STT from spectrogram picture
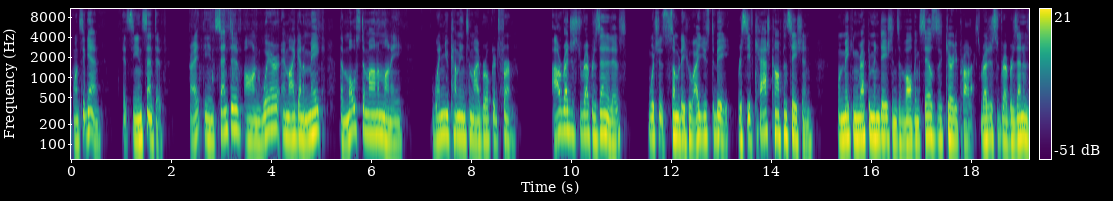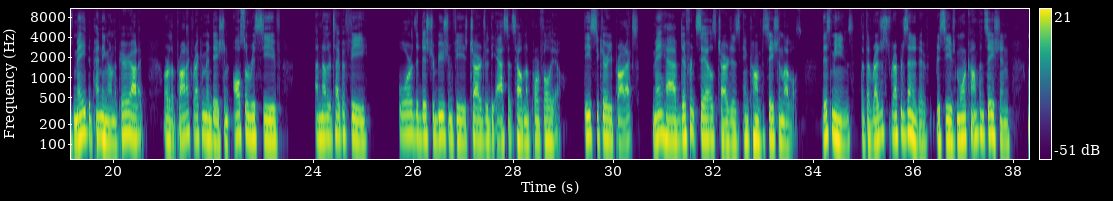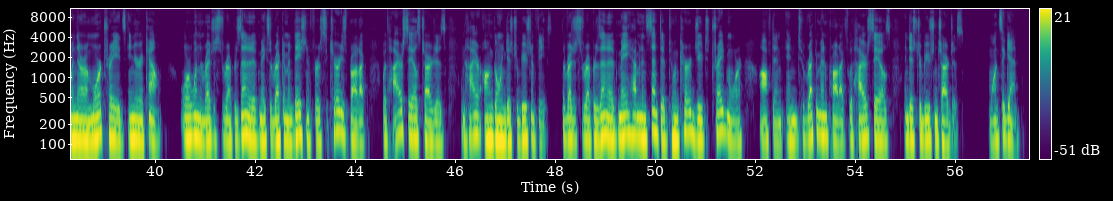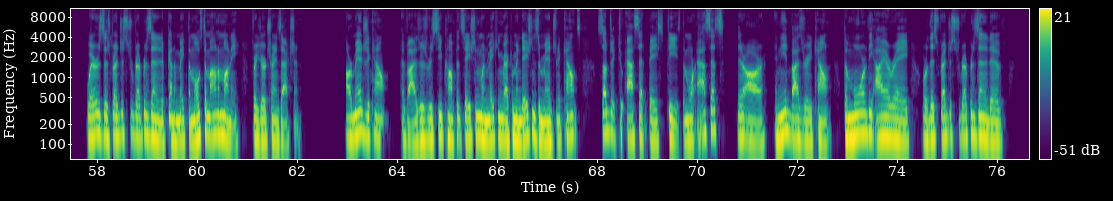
Once again, it's the incentive, right? The incentive on where am I going to make the most amount of money when you come into my brokerage firm. Our registered representatives which is somebody who I used to be, receive cash compensation when making recommendations involving sales of security products. Registered representatives may, depending on the periodic or the product recommendation, also receive another type of fee or the distribution fees charged with the assets held in the portfolio. These security products may have different sales charges and compensation levels. This means that the registered representative receives more compensation when there are more trades in your account or when the registered representative makes a recommendation for a securities product with higher sales charges and higher ongoing distribution fees. The registered representative may have an incentive to encourage you to trade more often and to recommend products with higher sales and distribution charges. Once again, where is this registered representative going to make the most amount of money for your transaction? Our managed account advisors receive compensation when making recommendations or management accounts subject to asset based fees. The more assets there are in the advisory account, the more the IRA or this registered representative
